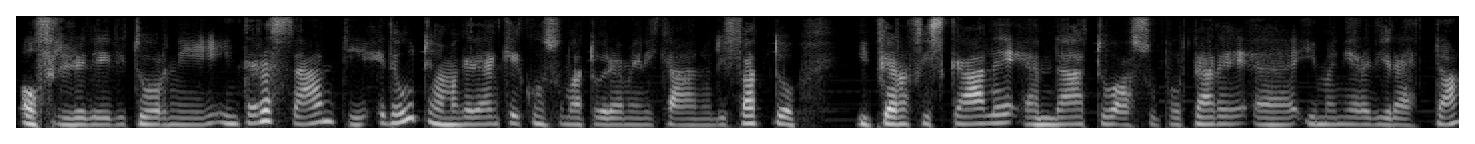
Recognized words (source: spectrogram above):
offrire dei ritorni interessanti e da ultimo magari anche il consumatore americano. Di fatto il piano fiscale è andato a supportare eh, in maniera diretta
